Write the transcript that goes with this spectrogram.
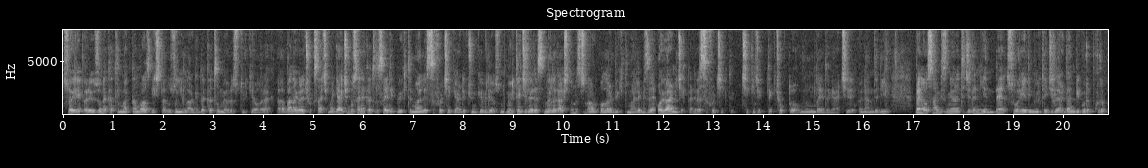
söyleyip Eurovision'a katılmaktan vazgeçtiler. Uzun yıllardır da katılmıyoruz Türkiye olarak. Ee, Bana göre çok saçma. Gerçi bu sene katılsaydık büyük ihtimalle sıfır çekerdik. Çünkü biliyorsun mültecilere sınırları açtığımız için Avrupalılar büyük ihtimalle bize oy vermeyeceklerdi ve sıfır çektik, çekecektik. Çok da umurumdaydı gerçi. Önemli değil. Ben olsam bizim yöneticilerin yerinde Suriyeli mültecilerden bir grup kurup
